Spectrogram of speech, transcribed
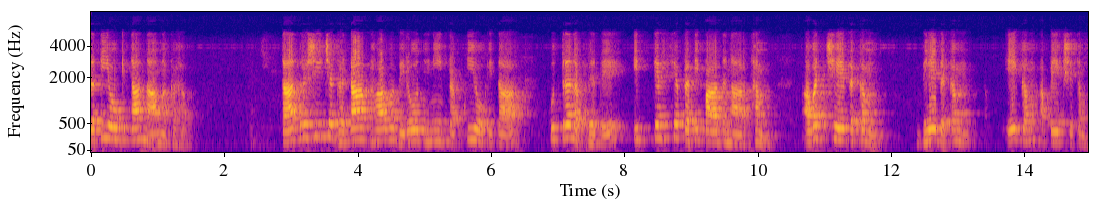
प्रतियोगितानामकः तादृशी च घटाभावविरोधिनी प्रतियोगिता कुत्र लभ्यते इत्यस्य प्रतिपादनार्थम्, अवच्छेदकं, भेदकं, एकम् अपेक्षितम्।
